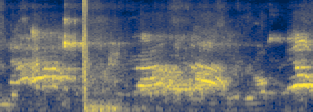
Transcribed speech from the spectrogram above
Yeah. Yeah.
